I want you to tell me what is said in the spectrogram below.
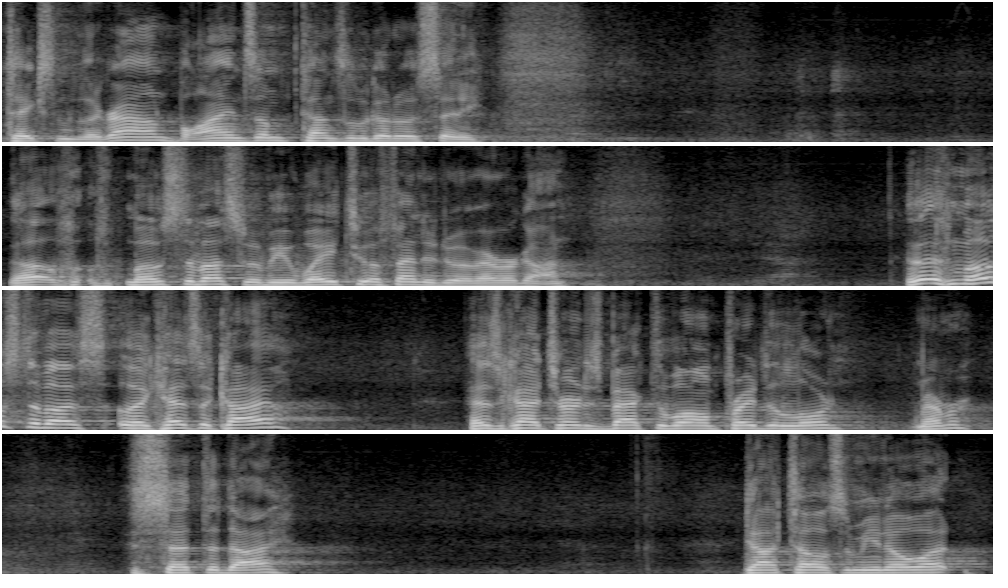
takes him to the ground, blinds him, tells him to go to a city. Well, most of us would be way too offended to have ever gone. Most of us, like Hezekiah, Hezekiah turned his back to the wall and prayed to the Lord. Remember? He's set to die. God tells him, you know what?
